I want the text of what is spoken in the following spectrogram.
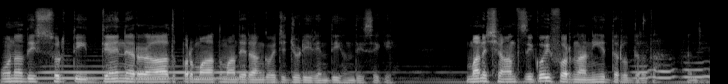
ਉਹਨਾਂ ਦੀ ਸੁਰਤੀ ਦਿਨ ਰਾਤ ਪਰਮਾਤਮਾ ਦੇ ਰੰਗ ਵਿੱਚ ਜੁੜੀ ਰਹਿੰਦੀ ਹੁੰਦੀ ਸੀਗੀ। ਮਨ ਸ਼ਾਂਤ ਸੀ ਕੋਈ ਫੁਰਨਾ ਨਹੀਂ ਇੱਧਰ ਉੱਧਰ ਦਾ। ਹਾਂਜੀ।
